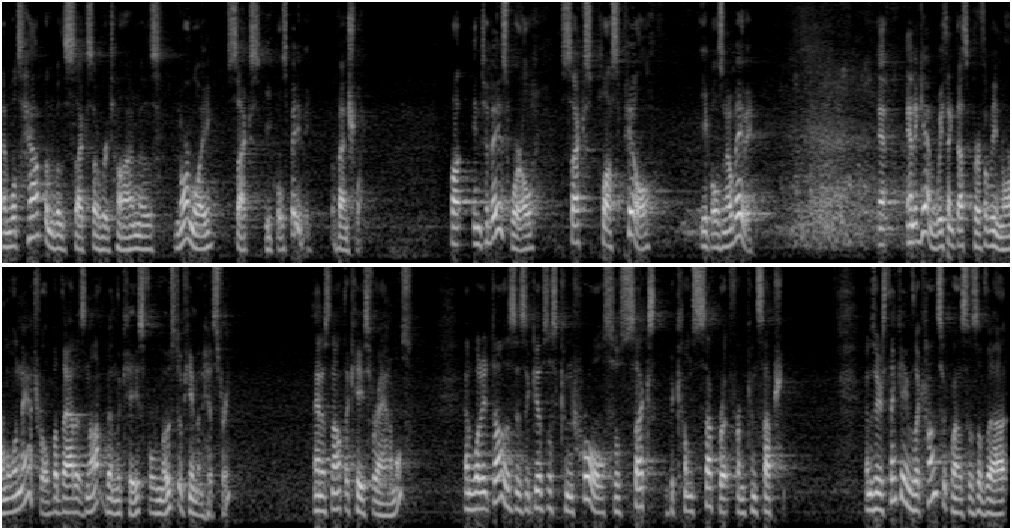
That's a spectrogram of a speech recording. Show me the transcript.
And what's happened with sex over time is normally sex equals baby, eventually. But in today's world, sex plus pill equals no baby. and, and again, we think that's perfectly normal and natural, but that has not been the case for most of human history. And it's not the case for animals. And what it does is it gives us control so sex becomes separate from conception. And as you're thinking of the consequences of that,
